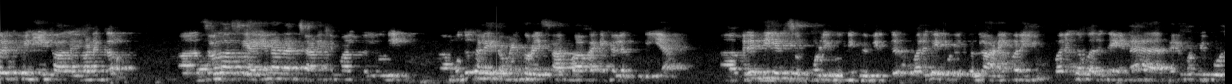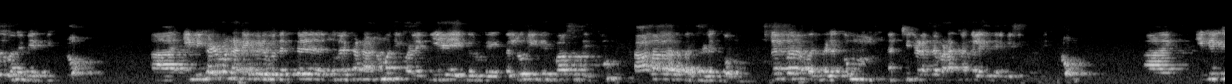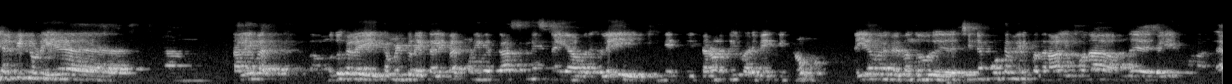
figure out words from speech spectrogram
அனைவருக்கும் இனிய காலை வணக்கம். சிவகாசி அய்யனாடார் சாணக்கியம்மாள் கல்லூரி முதுகலை தமிழ்துறை சார்பாக நிகழக்கூடிய விரும்பியல் சொற்பொழிவு நிகழ்விற்கு வருகை கொடுத்துள்ள அனைவரையும் வருக வருக என பெருமகிழ்வோடு வரவேற்கின்றோம். இந்நிகழ்வு நடைபெறுவதற்கு முதற்கண் அனுமதி வழங்கிய எங்களுடைய கல்லூரி நிர்வாகத்திற்கும் காலாளர் அவர்களுக்கும் முதல்வர் அவர்களுக்கும் நன்றி கலந்த வணக்கங்களை தெரிவித்துக் கொள்கின்றோம். இந்நிகழ்வினுடைய தலைவர் முதுகலை தமிழ்துறை தலைவர் முனைவர் கா அவர்களை தருணத்தில் வரவேற்கின்றோம். ஐயா அவர்கள் வந்து ஒரு சின்ன கூட்டம் இருப்பதனால் இப்போதான் வந்து வெளியே போனாங்க.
